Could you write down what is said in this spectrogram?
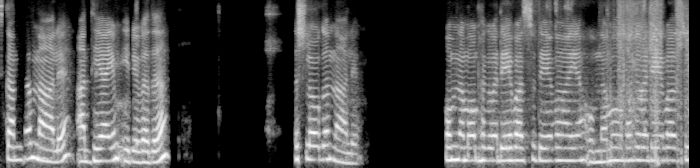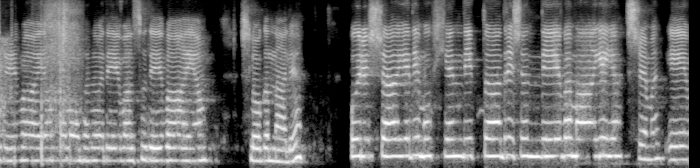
സ്കന്ധം നാല് അധ്യായം ഇരുപത്. ശ്ലോകം നാല്. ഓം നമോ ഭഗവതേ വാസുദേവായ ഓം നമോ ഭഗവതേ വാസുദേവായ ഓം നമോ ഭഗവതേ വാസുദേവായ. ശ്ലോകം നാല്. പുരുഷായതി മുഹ്യന്തി താദൃശം ദേവമായ ശ്രമ ഏവ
